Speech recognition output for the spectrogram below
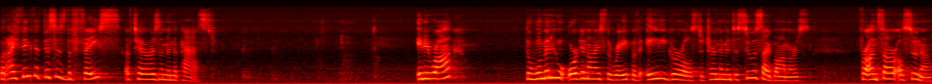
But I think that this is the face of terrorism in the past. In Iraq, the woman who organized the rape of 80 girls to turn them into suicide bombers for Ansar al Sunnah,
